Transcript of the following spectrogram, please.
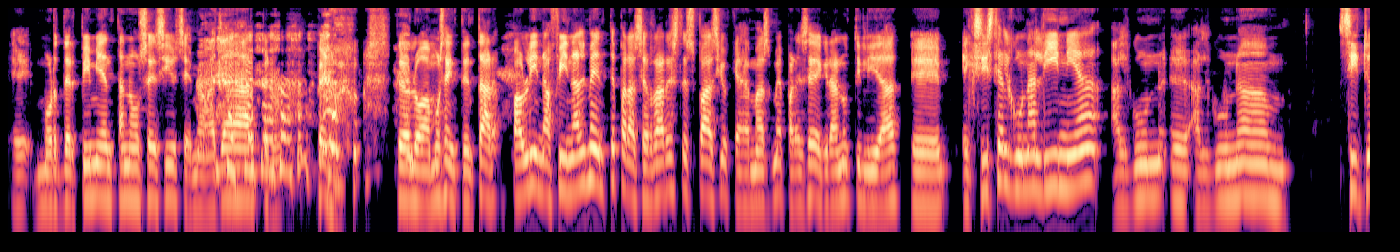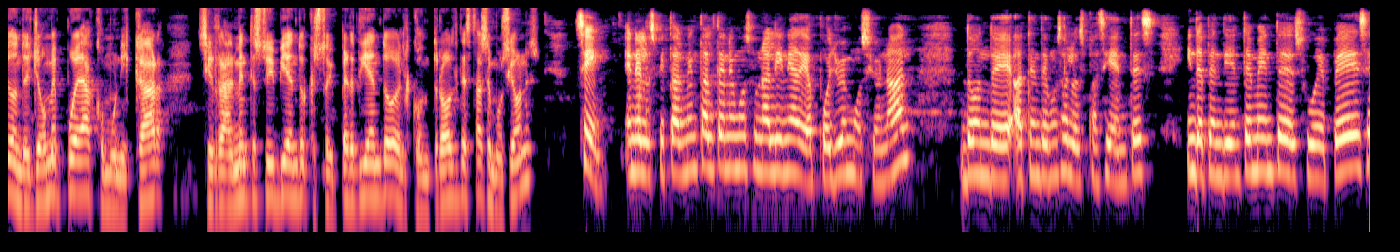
eh, morder pimienta, no sé si se me vaya a dar, pero, pero, lo vamos a intentar. Paulina, finalmente, para cerrar este espacio, que además me parece de gran utilidad, eh, ¿existe alguna línea, algún, eh, alguna sitio donde yo me pueda comunicar si realmente estoy viendo que estoy perdiendo el control de estas emociones? Sí, en el hospital mental tenemos una línea de apoyo emocional donde atendemos a los pacientes independientemente de su EPS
